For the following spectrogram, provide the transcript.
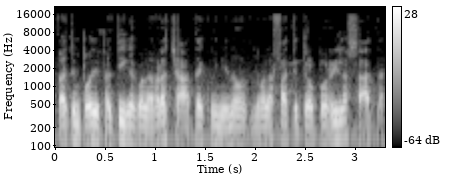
fate un po' di fatica con la bracciata e quindi no, non la fate troppo rilassata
